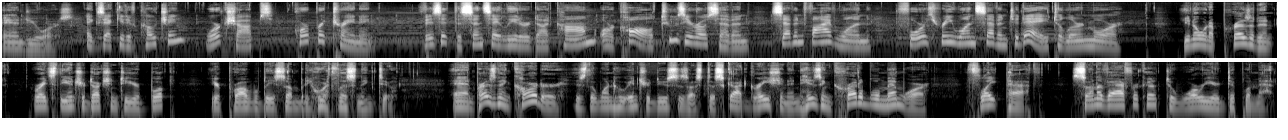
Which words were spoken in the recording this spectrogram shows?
and yours. Executive coaching, workshops, corporate training. Visit thesenseileader.com or call 207 751 4317 today to learn more. You know, when a president writes the introduction to your book, you're probably somebody worth listening to. And President Carter is the one who introduces us to Scott Gration in his incredible memoir, Flight Path Son of Africa to Warrior Diplomat.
